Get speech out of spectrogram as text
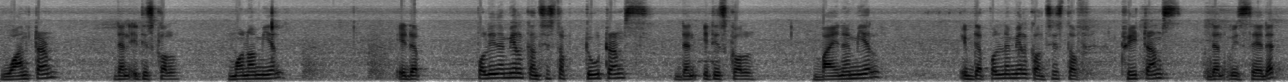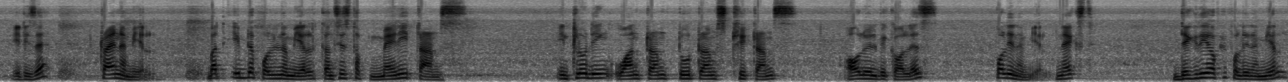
one term, then it is called monomial. If the polynomial consists of two terms, then it is called binomial. If the polynomial consists of three terms, then we say that it is a trinomial. But if the polynomial consists of many terms, including one term, two terms, three terms, all will be called as polynomial. Next, degree of a polynomial.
